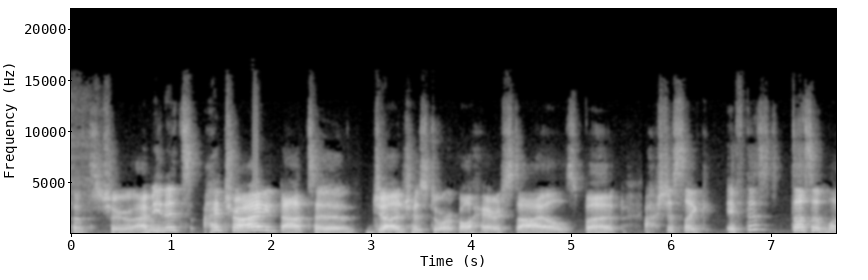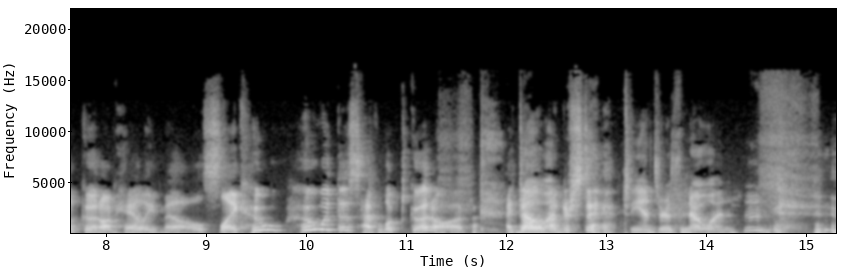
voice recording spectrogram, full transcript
That's true. I mean, it's. I try not to judge historical hairstyles, but I was just like, if this doesn't look good on Hayley Mills, like who who would this have looked good on? I don't no understand. The answer is no one. Hmm.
